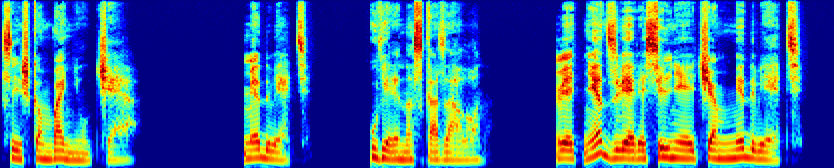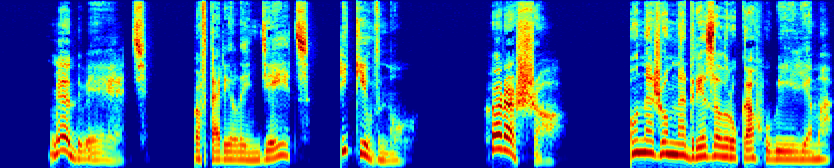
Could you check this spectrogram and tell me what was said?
слишком вонючая. «Медведь», — уверенно сказал он. «Ведь нет зверя сильнее, чем медведь». «Медведь», — повторил индеец и кивнул. «Хорошо». Он ножом надрезал рукав Уильяма,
